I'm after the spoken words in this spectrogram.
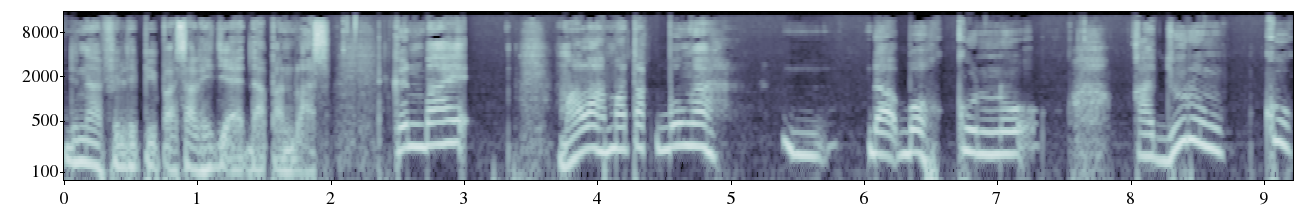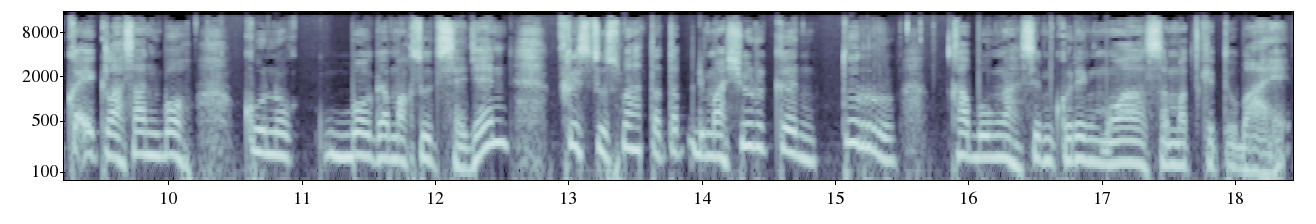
Dina Filipi pasal hiji ayat 18 ken baik malah matak bunga daboh kunu kajurung ku keikhlasan boh. Kuno boga maksud sejen Kristus mah tetap dimasyurkan tur kabunga simkuring mual semet gitu baik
